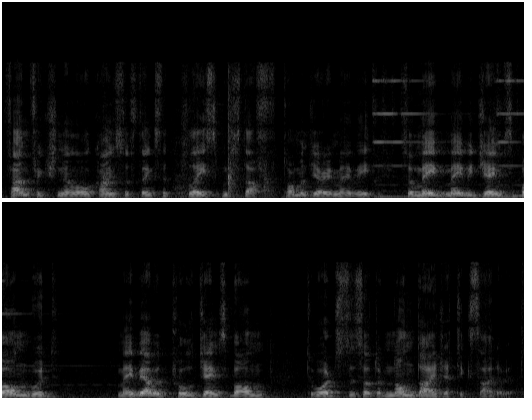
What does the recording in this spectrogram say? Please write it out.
fan fiction and all kinds of things that plays with stuff. Tom and Jerry, maybe. So maybe maybe James Bond would. Maybe I would pull James Bond towards the sort of non-diegetic side of it,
